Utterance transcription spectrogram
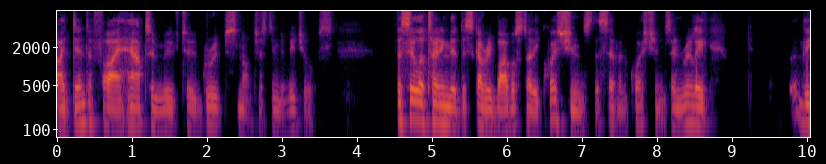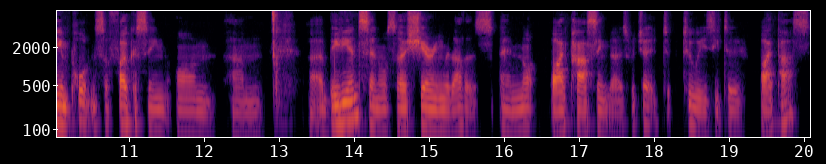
identify how to move to groups, not just individuals. Facilitating the Discovery Bible Study questions, the seven questions, and really the importance of focusing on um, uh, obedience and also sharing with others and not bypassing those, which are t- too easy to bypass.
